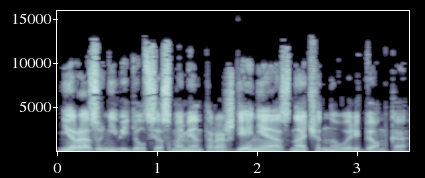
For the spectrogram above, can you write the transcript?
ни разу не виделся с момента рождения означенного ребенка.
